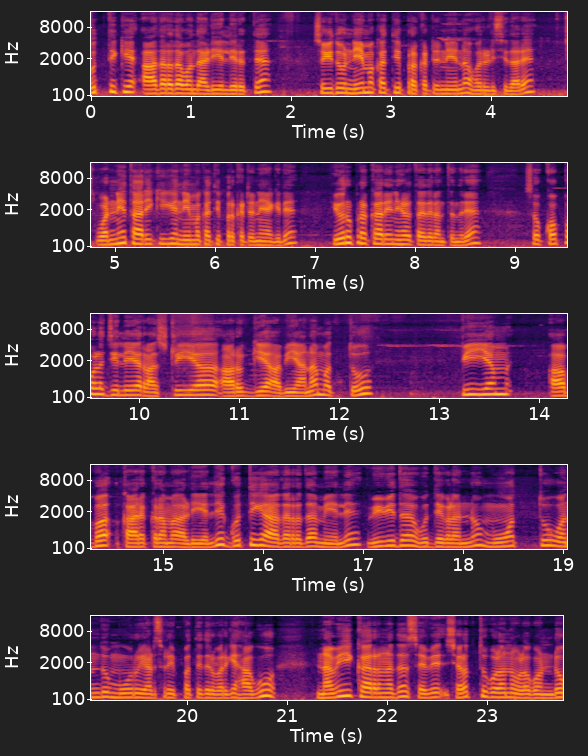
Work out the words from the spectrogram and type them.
ಗುತ್ತಿಗೆ ಆಧಾರದ ಒಂದು ಅಡಿಯಲ್ಲಿರುತ್ತೆ. ಸೊ ಇದು ನೇಮಕಾತಿ ಪ್ರಕಟಣೆಯನ್ನು ಹೊರಡಿಸಿದ್ದಾರೆ. ಒಂದನೇ ತಾರೀಕಿಗೆ ನೇಮಕಾತಿ ಪ್ರಕಟಣೆಯಾಗಿದೆ. ಇವರ ಪ್ರಕಾರ ಏನು ಹೇಳ್ತಾ ಇದ್ದಾರೆ ಅಂತಂದರೆ ಸೊ ಕೊಪ್ಪಳ ಜಿಲ್ಲೆಯ ರಾಷ್ಟ್ರೀಯ ಆರೋಗ್ಯ ಅಭಿಯಾನ ಮತ್ತು ಪಿ ಎಂ ಆಬ ಕಾರ್ಯಕ್ರಮ ಅಡಿಯಲ್ಲಿ ಗುತ್ತಿಗೆ ಆಧಾರದ ಮೇಲೆ ವಿವಿಧ ಹುದ್ದೆಗಳನ್ನು ಮೂವತ್ತು ಒಂದು ಮೂರು ಎರಡು ಸಾವಿರದ ಇಪ್ಪತ್ತೈದರವರೆಗೆ ಹಾಗೂ ನವೀಕರಣದ ಸೆವೆ ಷರತ್ತುಗಳನ್ನು ಒಳಗೊಂಡು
